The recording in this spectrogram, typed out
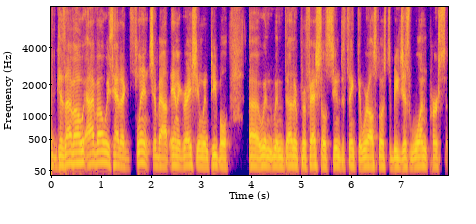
because I've always I've always had a flinch about integration when people uh, when when other professionals seem to think that we're all supposed to be just one person,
